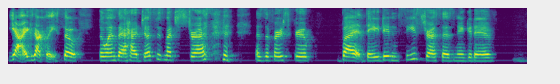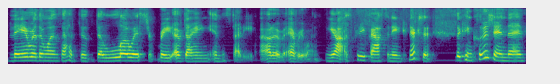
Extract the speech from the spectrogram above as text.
Yeah, exactly. So the ones that had just as much stress as the first group, but they didn't see stress as negative they were the ones that had the, the lowest rate of dying in the study out of everyone. Yeah, it's pretty fascinating connection. The conclusion then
